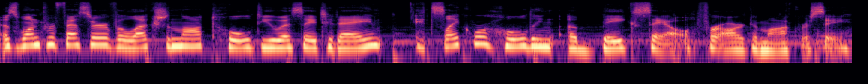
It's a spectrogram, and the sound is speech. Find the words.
As one professor of election law told USA Today, it's like we're holding a bake sale for our democracy.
